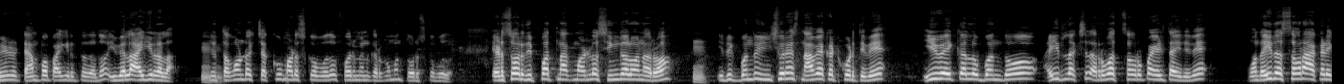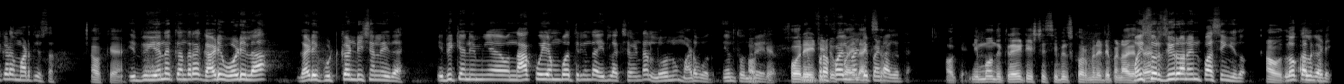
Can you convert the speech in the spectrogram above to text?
ಮೀಡಿಯ ಟ್ಯಾಂಪ್ ಅಪ್ ಆಗಿರ್ತದೆ ಅದು ಇವೆಲ್ಲ ಆಗಿರಲ್ಲ. ನೀವು ತಗೊಂಡೋಗಿ ಚೆಕ್ ಮಾಡಿಸ್ಕೋಬಹುದು ಫೋರ್ ಮ್ಯಾನ್ ಕರ್ಕೊಂಡ್ಬಂದು ತೋರಿಸ್ಕೋಬಹುದು ಎರಡ್ ಸಾವಿರದ ಇಪ್ಪತ್ನಾಲ್ಕು ಮಾಡಲು ಸಿಂಗಲ್ ಓನರು. ಇದಕ್ಕೆ ಬಂದು ಇನ್ಶೂರೆನ್ಸ್ ನಾವೇ ಕಟ್ಕೊಡ್ತೀವಿ. ಈ ವೆಹಿಕಲ್ ಬಂದು ಐದು ಲಕ್ಷದ ಅರವತ್ತು ಸಾವಿರ ರೂಪಾಯಿ ಹೇಳ್ತಾ ಇದೀವಿ ಒಂದು ಐದು ಸಾವಿರ ಆ ಕಡೆ ಈ ಕಡೆ ಮಾಡ್ತೀವಿ ಸರ್. ಓಕೆ. ಇದು ಏನಕ್ಕಂದ್ರೆ ಗಾಡಿ ಓಡಿಲ್ಲ ಗಾಡಿ ಗುಡ್ ಕಂಡೀಷನ್ ಇದೆ. ಇದಕ್ಕೆ ನಿಮಗೆ ಒಂದು ನಾಲ್ಕು ಎಂಬತ್ತರಿಂದ ಐದು ಲಕ್ಷ ಗಂಟೆ ಲೋನು ಮಾಡ್ಬೋದು ಏನು ತೊಂದರೆ ಇಲ್ಲ. ಪ್ರೊಫೈಲ್ ಮೇಲೆ ಡಿಪೆಂಡ್ ಆಗುತ್ತೆ. ಓಕೆ. ನಿಮ್ಮ ಒಂದು ಕ್ರೆಡಿಟ್ ಇಷ್ಟು ಸಿಬಿಲ್ ಸ್ಕೋರ್ ಮೇಲೆ ಡಿಪೆಂಡ್ ಆಗುತ್ತೆ. ಮೈಸೂರು ಜೀರೋ ನೈನ್ ಪಾಸಿಂಗ್ ಇದು ಹೌದು ಲೋಕಲ್ ಗಾಡಿ.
